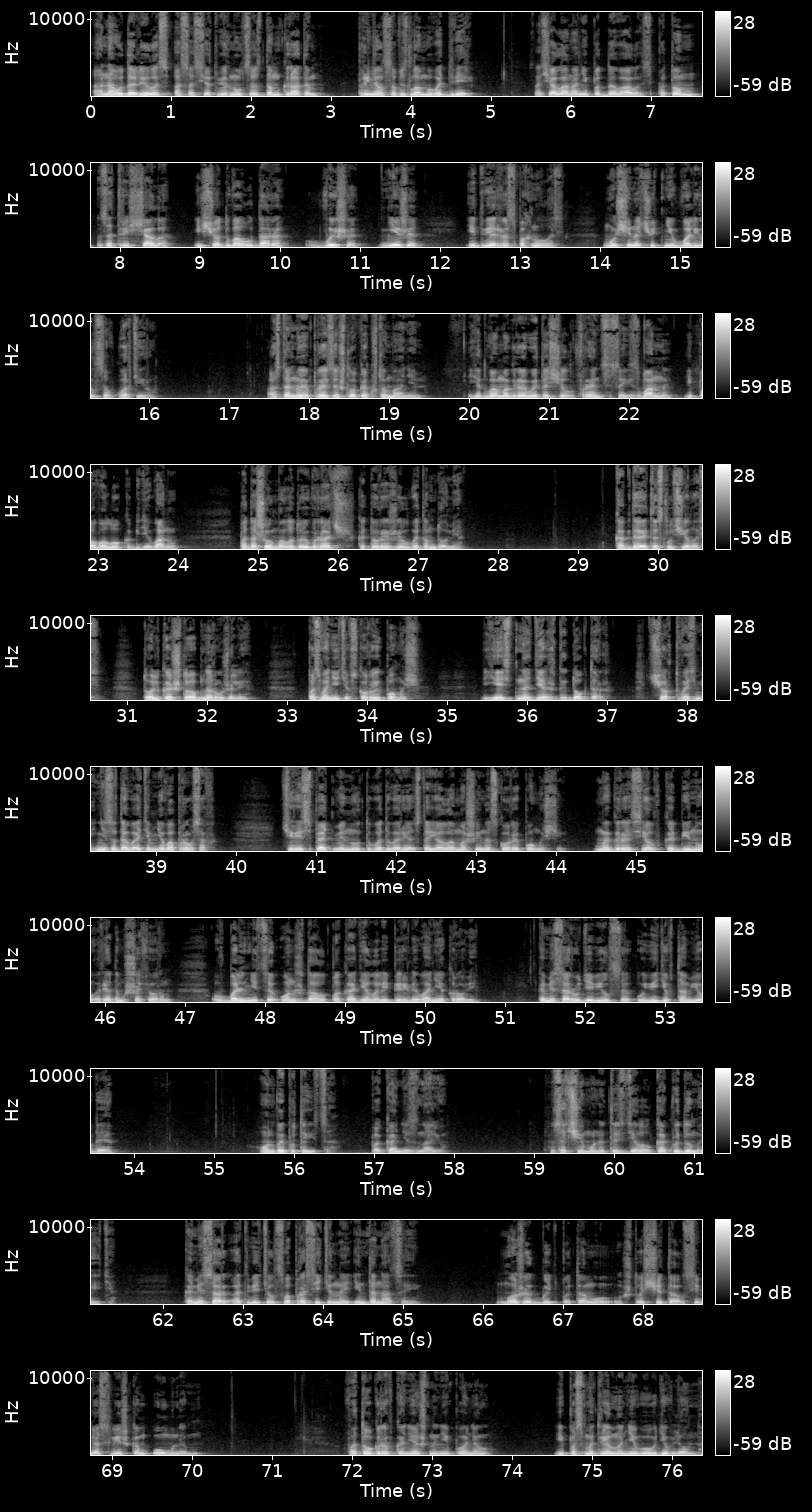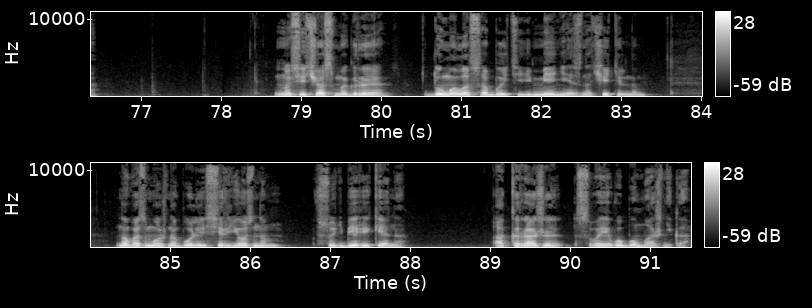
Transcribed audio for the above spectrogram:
Она удалилась, а сосед вернулся с домкратом, принялся взламывать дверь. Сначала она не поддавалась, потом затрещала, еще два удара, выше, ниже, и дверь распахнулась. Мужчина чуть не ввалился в квартиру. Остальное произошло как в тумане. Едва Магре вытащил Фрэнсиса из ванны и поволок к дивану, подошел молодой врач, который жил в этом доме. Когда это случилось? Только что обнаружили. Позвоните в скорую помощь. Есть надежды, доктор. Черт возьми, не задавайте мне вопросов. Через пять минут во дворе стояла машина скорой помощи. Мегре сел в кабину рядом с шофером – в больнице он ждал, пока делали переливание крови. Комиссар удивился, увидев там Юге. «Он выпутается?» «Пока не знаю». «Зачем он это сделал, как вы думаете?» Комиссар ответил с вопросительной интонацией. «Может быть, потому, что считал себя слишком умным». Фотограф, конечно, не понял и посмотрел на него удивленно. Но сейчас Мегре думал о событии менее значительном, но, возможно, более серьезном в судьбе Рикена, о краже своего бумажника.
